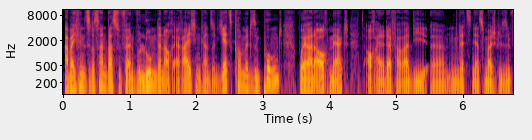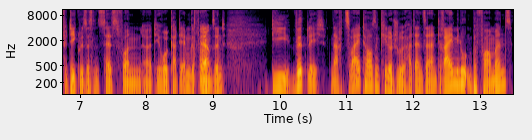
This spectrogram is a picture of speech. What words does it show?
Aber ich finde es interessant, was du für ein Volumen dann auch erreichen kannst. Und jetzt kommen wir zu diesem Punkt, wo er gerade auch merkt, auch einer der Fahrer, die äh, im letzten Jahr zum Beispiel diesen Fatigue Resistance Test von äh, Tirol KTM gefahren Ja. sind, die wirklich nach 2000 Kilojoule hat er in seiner 3 Minuten Performance,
